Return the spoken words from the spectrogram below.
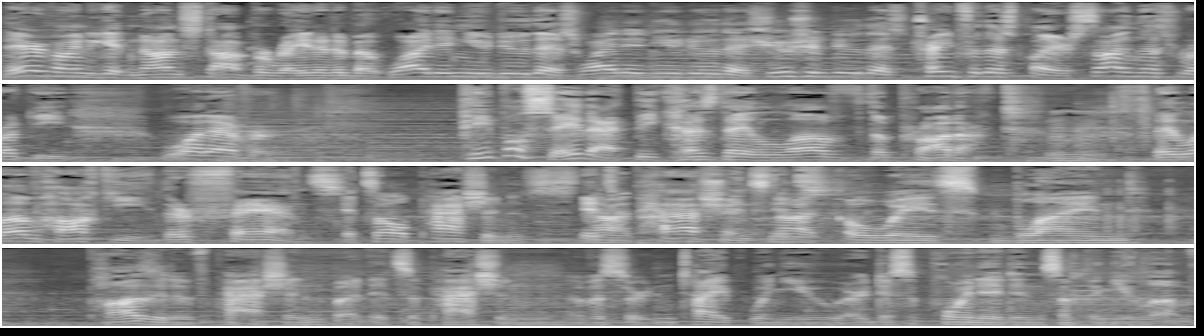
they're going to get nonstop berated about why didn't you do this? Why didn't you do this? You should do this. Trade for this player. Sign this rookie. Whatever. People say that because they love the product. They love hockey. They're fans. it's all passion. It's It's not, passion. It's not always blind positive passion, but it's a passion of a certain type when you are disappointed in something you love.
